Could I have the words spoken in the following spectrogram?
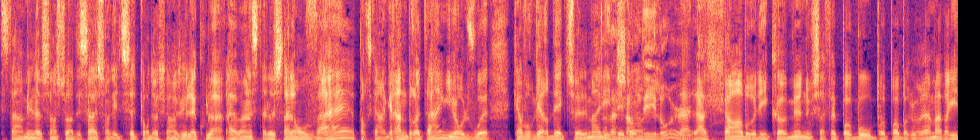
c'était en 1976-77 qu'on a changé la couleur. Avant, c'était le Salon Vert, parce qu'en Grande-Bretagne, et on le voit, quand vous regardez actuellement les la débats... Chambre des Lords. la- la chambre des communes où ça fait pas beau, pas pas vraiment les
